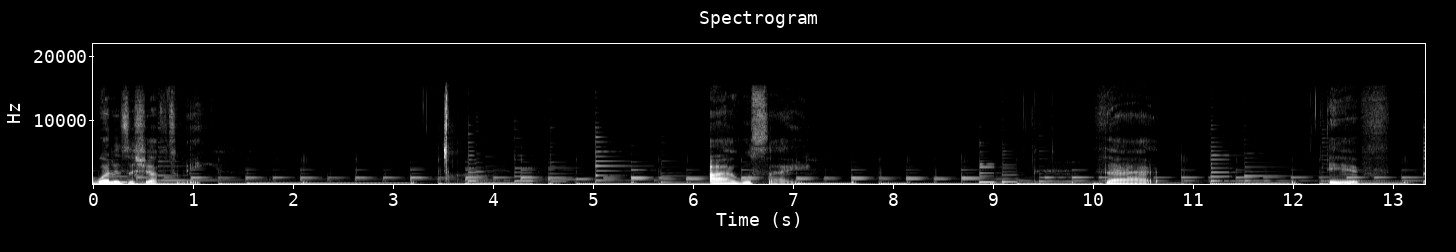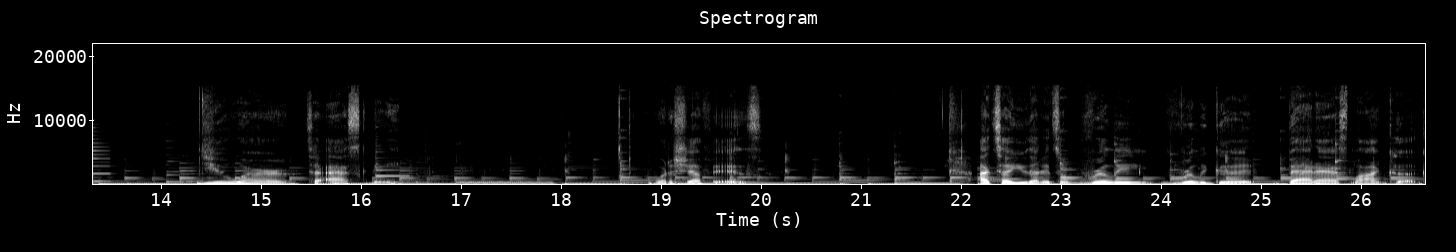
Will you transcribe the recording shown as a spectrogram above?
What is a chef to me? I will say that if you were to ask me what a chef is, I tell you that it's a really, really good, badass line cook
